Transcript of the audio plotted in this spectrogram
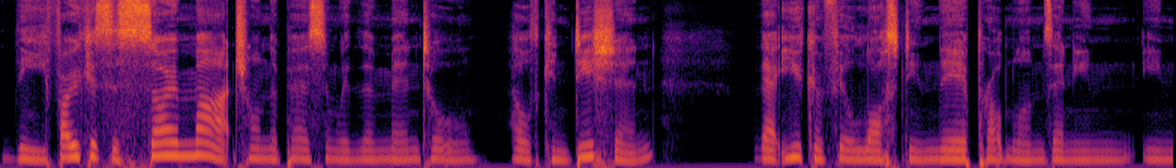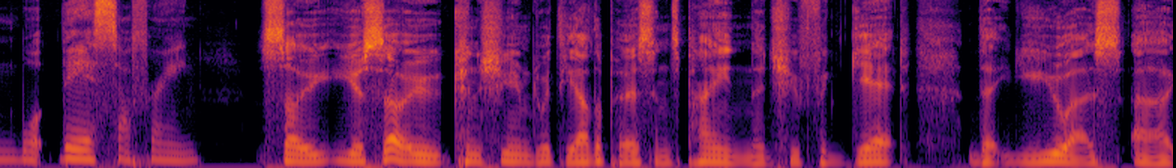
the focus is so much on the person with the mental health condition that you can feel lost in their problems and in, in what they're suffering. So you're so consumed with the other person's pain that you forget that you are uh,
